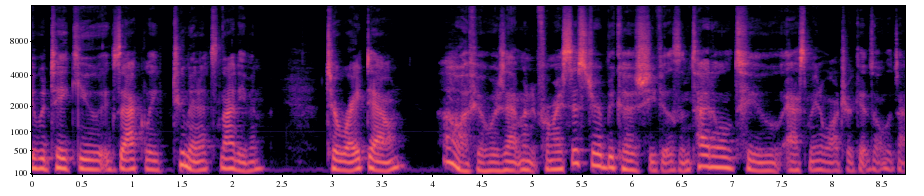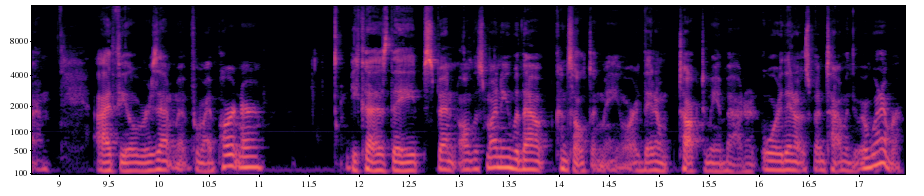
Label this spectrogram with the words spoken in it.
it would take you exactly two minutes, not even, to write down, oh, I feel resentment for my sister because she feels entitled to ask me to watch her kids all the time. I feel resentment for my partner because they spent all this money without consulting me, or they don't talk to me about it, or they don't spend time with me, or whatever.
